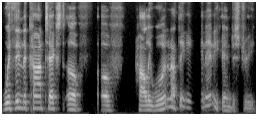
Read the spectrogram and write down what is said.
within the context of of Hollywood, and I think in any industry,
